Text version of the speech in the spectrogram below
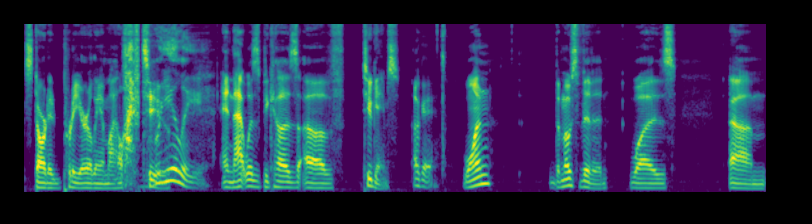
started pretty early in my life too, Really? and that was because of two games. Okay. One, the most vivid was, um,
